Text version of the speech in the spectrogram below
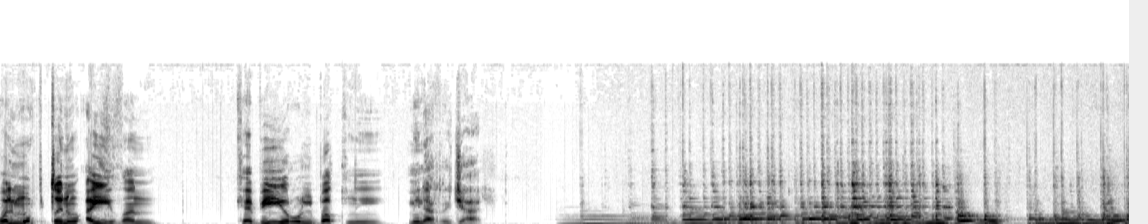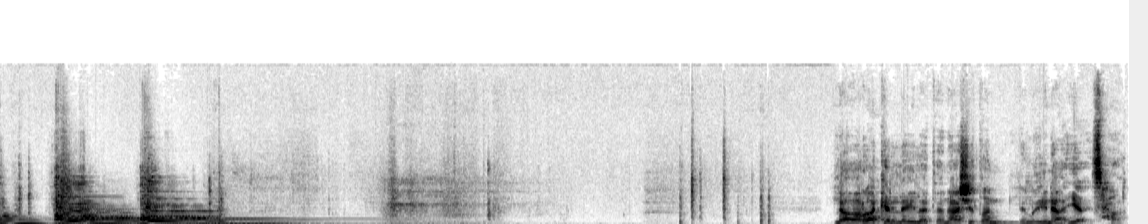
والمبطن أيضا كبير البطن من الرجال. لا أراك الليلة ناشطا للغناء يا إسحاق.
